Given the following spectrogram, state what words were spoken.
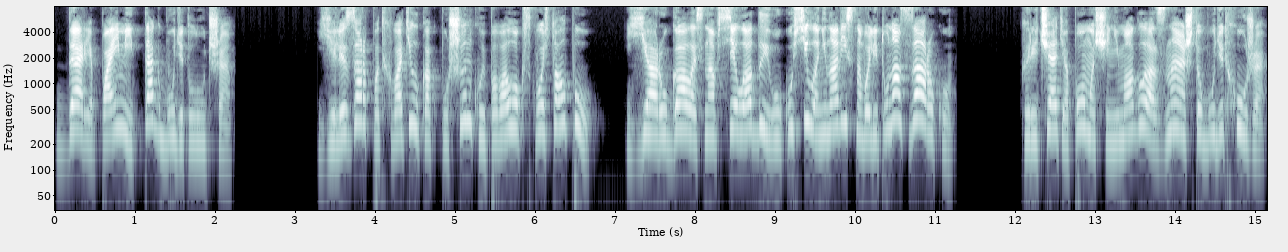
Дарья, пойми, так будет лучше. Елизар подхватил как пушинку и поволок сквозь толпу. Я ругалась на все лады, укусила ненавистного летуна за руку. Кричать о помощи не могла, зная, что будет хуже.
